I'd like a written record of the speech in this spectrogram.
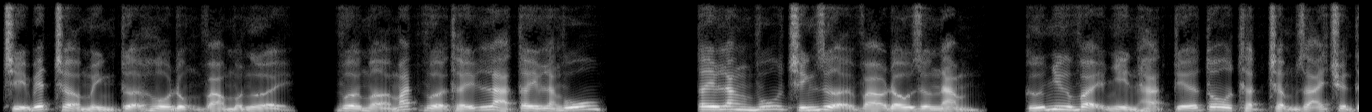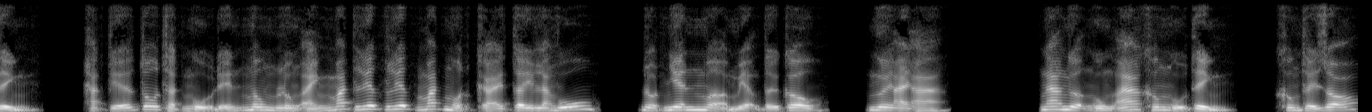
chỉ biết trở mình tựa hồ đụng vào một người, vừa mở mắt vừa thấy là Tây Lăng Vũ. Tây Lăng Vũ chính dựa vào đầu giường nằm, cứ như vậy nhìn hạt tía tô thật chậm rãi truyền tỉnh, hạt tía tô thật ngủ đến mông lung ánh mắt liếc liếc mắt một cái Tây Lăng Vũ, đột nhiên mở miệng tới câu, ngươi ai à? Nga ngượng ngùng A không ngủ tỉnh, không thấy rõ.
